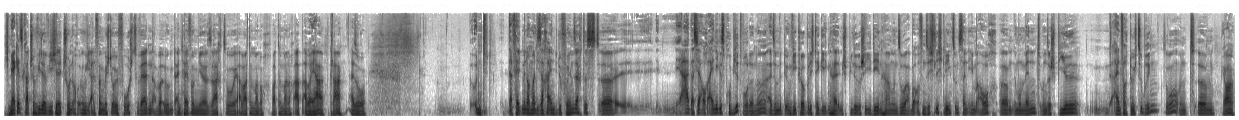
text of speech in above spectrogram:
ich merke jetzt gerade schon wieder, wie ich halt schon auch irgendwie anfangen möchte, euphorisch zu werden, aber irgendein Teil von mir sagt so, ja, warte mal noch, warte mal noch ab. Aber ja, klar, also und da fällt mir nochmal die Sache ein, die du vorhin sagtest, äh, ja, dass ja auch einiges probiert wurde, ne? Also mit irgendwie körperlich dagegenhalten, spielerische Ideen haben und so, aber offensichtlich gelingt es uns dann eben auch ähm, im Moment unser Spiel einfach durchzubringen, so und ähm, ja,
